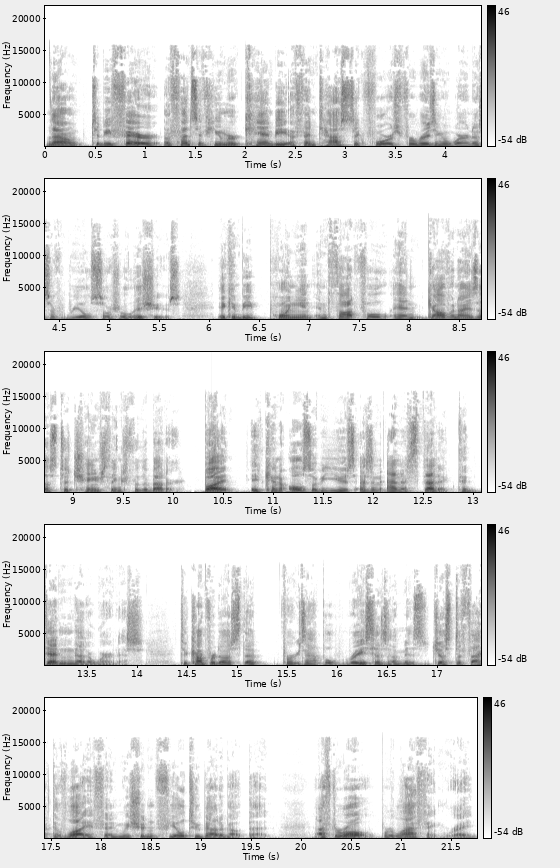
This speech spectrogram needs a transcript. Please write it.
Now, to be fair, offensive humor can be a fantastic force for raising awareness of real social issues. It can be poignant and thoughtful and galvanize us to change things for the better. But it can also be used as an anesthetic to deaden that awareness, to comfort us that, for example, racism is just a fact of life and we shouldn't feel too bad about that. After all, we're laughing, right?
